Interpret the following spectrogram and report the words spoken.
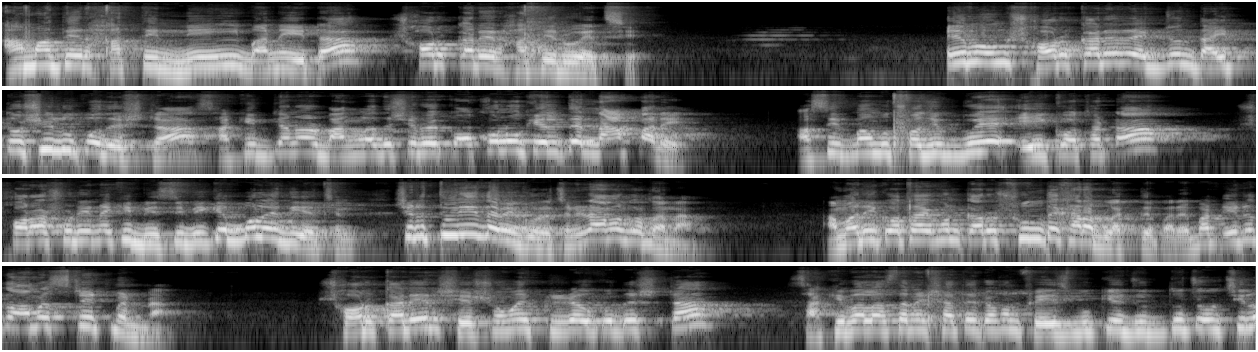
আমাদের হাতে নেই মানে এটা সরকারের হাতে রয়েছে। এবং সরকারের একজন দায়িত্বশীল উপদেষ্টা সাকিব জানোয়ার বাংলাদেশের হয়ে কখনো খেলতে না পারে। আসিফ মাহমুদ সজীব ভুয়ে এই কথাটা সরাসরি নাকি বিসিবি কে বলে দিয়েছেন। সেটা তিনি দাবি করেছেন, এটা আমার কথা না। আমার এই কথা এখন কারও শুনতে খারাপ লাগতে পারে বাট এটা তো আমার স্টেটমেন্ট না। সরকারের সে সময় ক্রীড়া উপদেষ্টা সাকিব আল হাসানের সাথে যখন ফেসবুকে যুদ্ধ চলছিল,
